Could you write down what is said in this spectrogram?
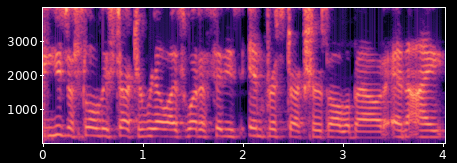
you just slowly start to realize what a city's infrastructure is all about. And I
